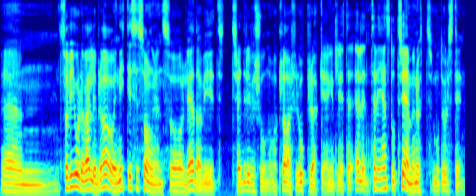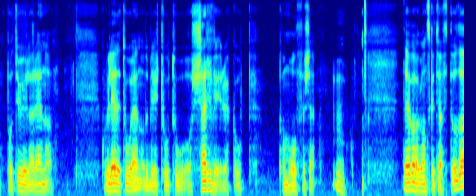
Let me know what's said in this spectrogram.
Um, så vi gjorde det veldig bra, og i 90-sesongen så leda vi tredjedivisjon og var klar for opprøket, egentlig. Til, eller til det gjensto tre minutter mot Ulstein på Tuil Arena, hvor vi leder 2-1, og det blir 2-2, og Skjervøy røkker opp på målforskjell. Mm. Det var ganske tøft. Og da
